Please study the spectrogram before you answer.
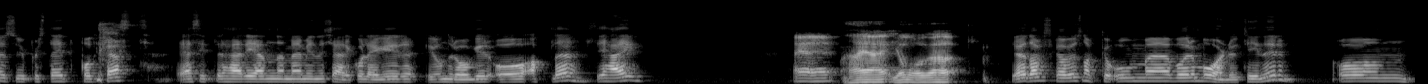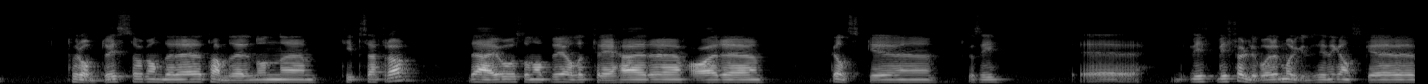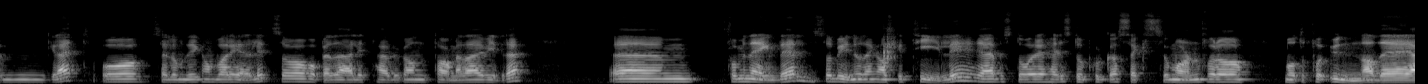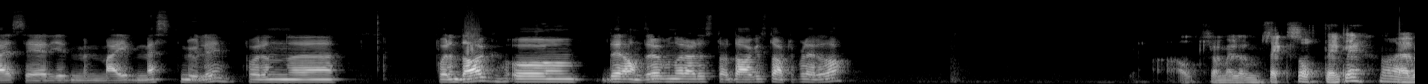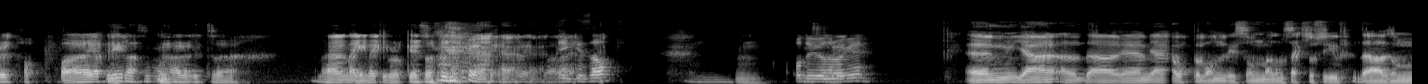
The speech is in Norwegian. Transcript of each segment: med Superstate podcast. Jeg sitter her igjen med mine kjære kolleger Jon Roger og Atle. Si hei. Hei, hei. Hei, hei. Jon Roger her. Ja, I dag skal vi snakke om eh, våre morgenrutiner. Og mm, forhåpentligvis så kan dere ta med dere noen eh, tips herfra. Det er jo sånn at vi alle tre her eh, har eh, ganske Skal vi si eh, vi, vi følger våre morgenrutiner ganske mm, greit. Og selv om de kan variere litt, så håper jeg det er litt her du kan ta med deg videre. Ehm, for min egen del så begynner jo den ganske tidlig. Jeg står helst opp klokka seks om morgenen for å måte, få unna det jeg ser gir meg mest mulig for en, for en dag. Og dere andre, når er det dagen starter for dere da? Alt fra mellom seks og åtte, egentlig. Nå har jeg blitt pappa i april, da, så nå er det litt øh, Det er en egen vekkerklokke, så Ikke sant? Mm. Og du, Jon Roger? Um, jeg, det er, um, jeg er oppe vanligvis sånn mellom seks og syv. Det er sånn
